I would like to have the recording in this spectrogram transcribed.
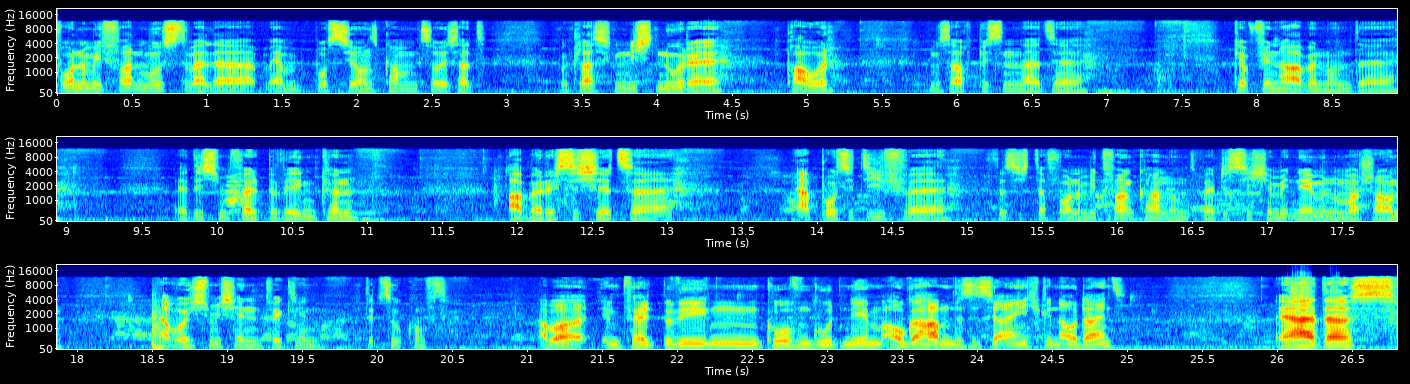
vorne mitfahren musst, weil der ja, mit Positionskampf so ist halt beim Klassiker nicht nur äh, Power, du musst auch ein bisschen halt, äh, Köpfchen haben und äh, ja, dich im Feld bewegen können. Aber es ist jetzt äh, ja, positiv, äh, dass ich da vorne mitfahren kann und werde es sicher mitnehmen und mal schauen, ja, wo ich mich entwickle in der Zukunft. Aber im Feld bewegen, Kurven gut nehmen, Auge haben, das ist ja eigentlich genau deins? Ja, das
